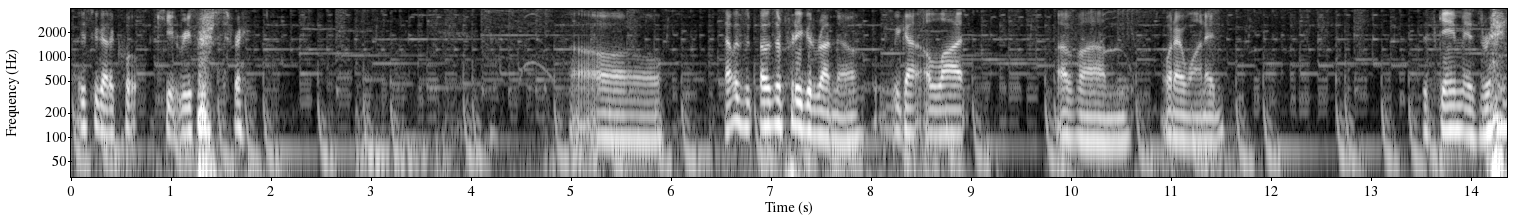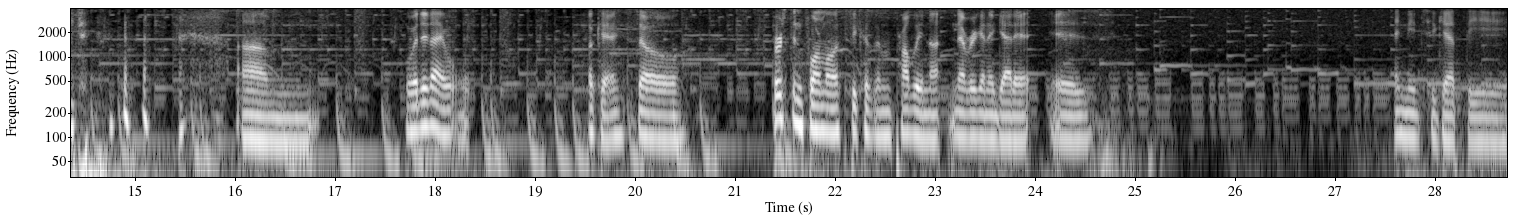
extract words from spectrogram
At least we got a cool, cute Reaper spray. Oh, that was that was a pretty good run though. We got a lot of um, what I wanted. This game is rigged. um, what did I? Okay, so first and foremost, because I'm probably not never gonna get it, is I need to get the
